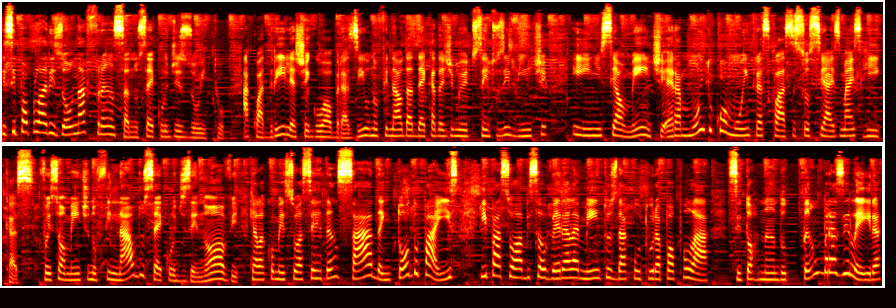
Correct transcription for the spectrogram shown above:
e se popularizou na França no século XVIII. A quadrilha chegou ao Brasil no final da década de 1820 e inicialmente era muito comum entre as classes sociais mais ricas. Foi somente somente no final do século XIX que ela começou a ser dançada em todo o país e passou a absorver elementos da cultura popular, se tornando tão brasileira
